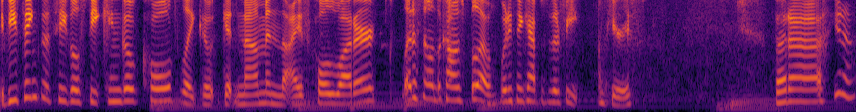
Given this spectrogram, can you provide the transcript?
If you think that seagulls' feet can go cold, like get numb in the ice cold water, let us know in the comments below. What do you think happens to their feet? I'm curious. But, uh, you know,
